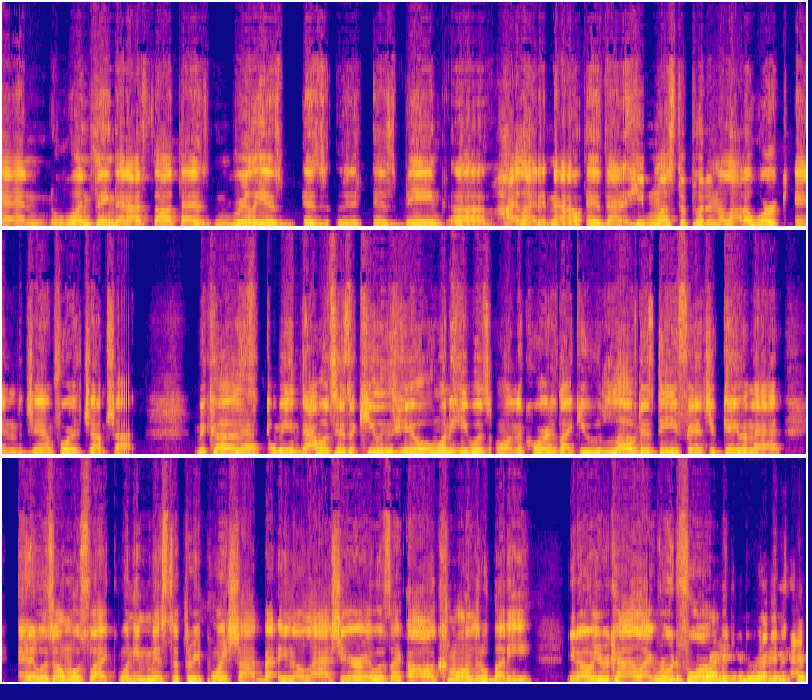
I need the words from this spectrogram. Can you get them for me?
and one thing that I thought that really is is is being uh, highlighted now is that he must have put in a lot of work in the gym for his jump shot because Yeah. I mean that was his Achilles heel when he was on the court. It's like you loved his defense, you gave him that, and it was almost like when he missed a three point shot back, you know, last year, it was like, oh come on, little buddy, you know, you were kind of like rooting for him, Right, but you knew right. he didn't have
